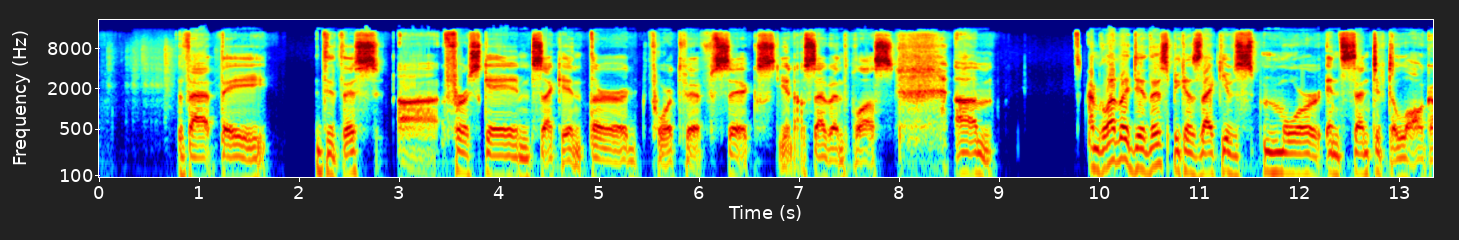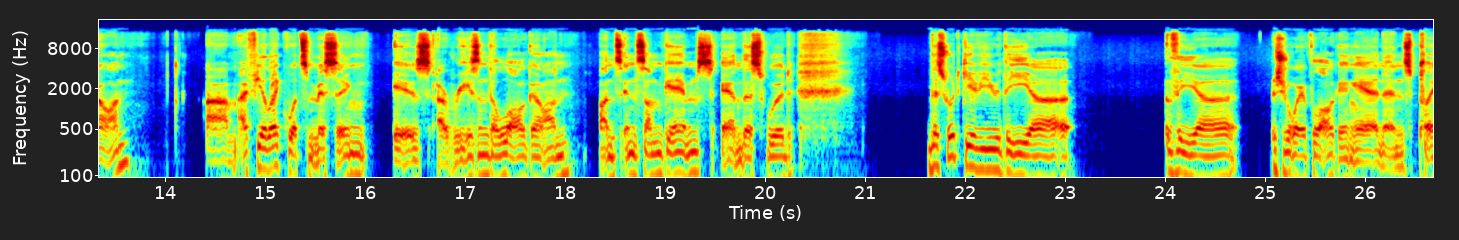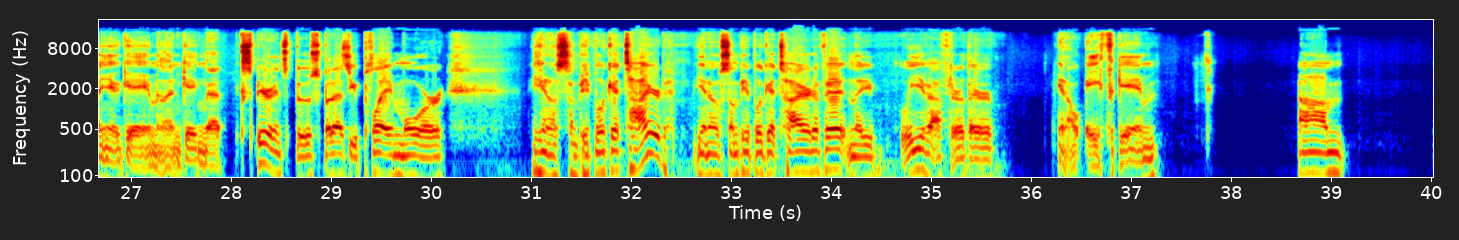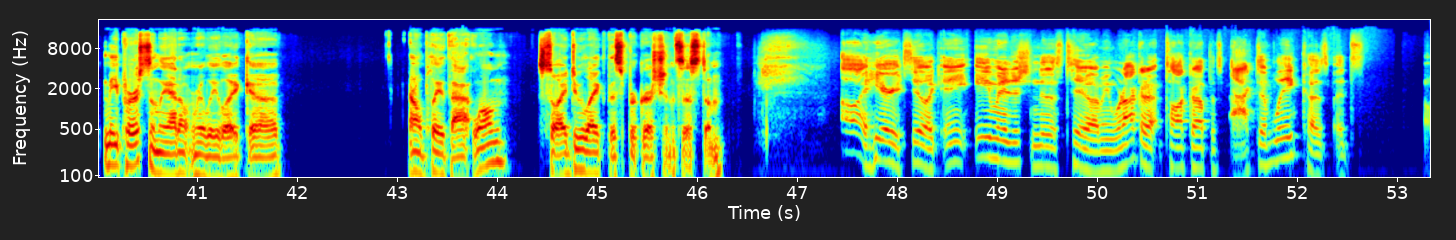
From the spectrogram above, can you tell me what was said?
that they did this uh first game, second, third, fourth, fifth, sixth, you know, seventh plus. Um I'm glad I did this because that gives more incentive to log on um, I feel like what's missing is a reason to log on, on in some games, and this would this would give you the uh, the uh, joy of logging in and playing a game and then getting that experience boost. But as you play more, you know, some people get tired. You know, some people get tired of it and they leave after their, you know, eighth game. Um, me personally, I don't really like. Uh, I don't play that long. So I do like this progression system. Oh, I hear you too. Like, any, even in addition to this too, I mean, we're not gonna talk about this actively because it's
